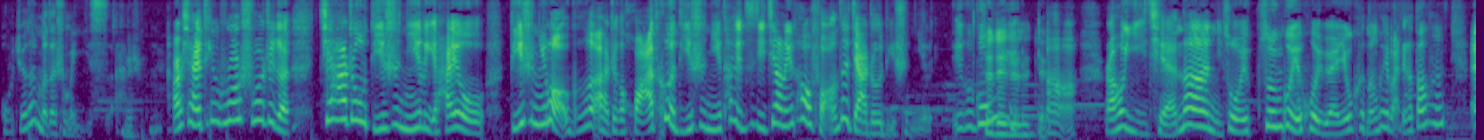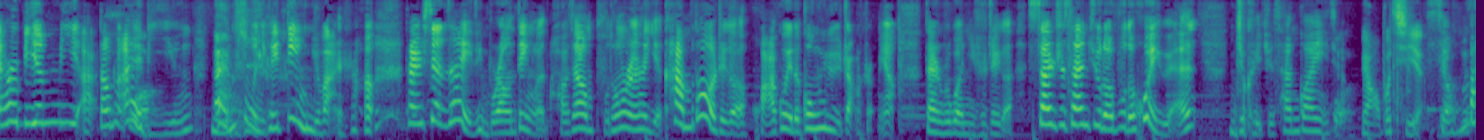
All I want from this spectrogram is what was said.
我觉得没得什么意思，没什么。而且还听说说这个加州迪士尼里还有迪士尼老哥啊，这个华特迪士尼他给自己建了一套房在加州迪士尼里一个公寓，对对对对对啊。然后以前呢，你作为尊贵会员，有可能可以把这个当成 Airbnb 啊，当成爱彼迎民宿，你可以订一晚上。但是现在已经不让订了，好像普通人也看不到这个华贵的公寓长什么样。但如果你是这个三十三俱乐部的会员，你就可以去参观一下，了不起，行吧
